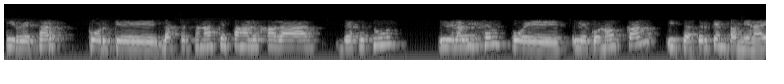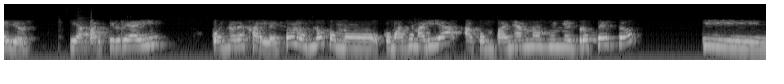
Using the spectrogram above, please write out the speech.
y rezar porque las personas que están alejadas de Jesús y de la Virgen pues le conozcan y se acerquen también a ellos. Y a partir de ahí, pues no dejarles solos, ¿no? Como, como hace María, acompañarnos en el proceso y,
